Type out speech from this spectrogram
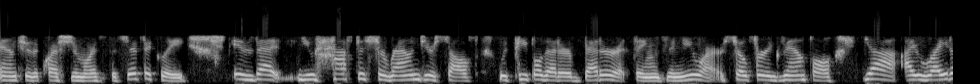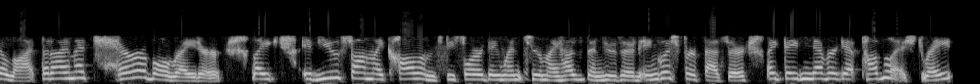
answer the question more specifically, is that you have to surround yourself with people that are better at things than you are. So, for example, yeah, I write a lot, but I'm a terrible writer. Like, if you saw my columns before they went through my husband, who's an English professor, like they'd never get published, right?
